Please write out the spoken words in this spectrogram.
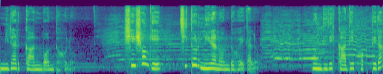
মীরার গান বন্ধ হলো। সেই সঙ্গে চিতর নিরানন্দ হয়ে গেল। মন্দিরে কাঁদে ভক্তেরা,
